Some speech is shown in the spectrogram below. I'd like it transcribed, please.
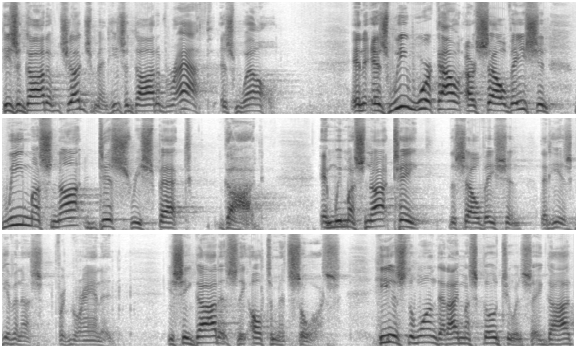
He's a God of judgment. He's a God of wrath as well. And as we work out our salvation, we must not disrespect God. And we must not take the salvation that He has given us for granted. You see, God is the ultimate source. He is the one that I must go to and say, God,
